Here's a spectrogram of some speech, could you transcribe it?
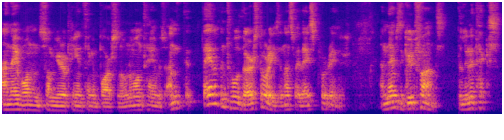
And they won some European thing in Barcelona one time. And they have been told their stories, and that's why they support Rangers. And them's the good fans, the lunatics.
